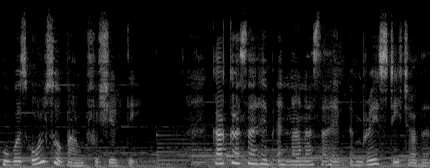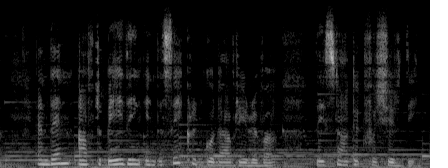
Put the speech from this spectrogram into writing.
who was also bound for Shirdi. Kaka Sahib and Nana Sahib embraced each other, and then, after bathing in the sacred Godavari river, they started for Shirdi.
